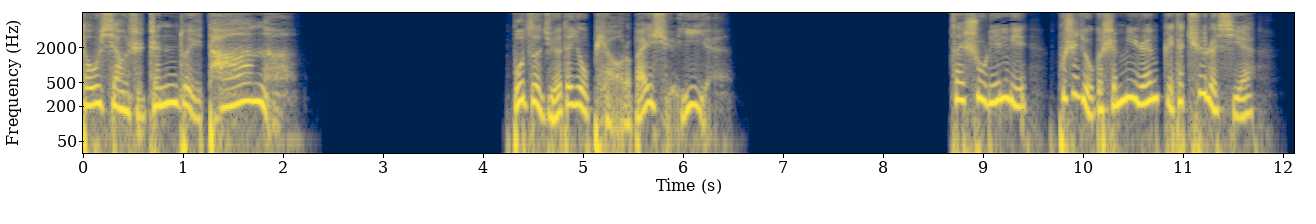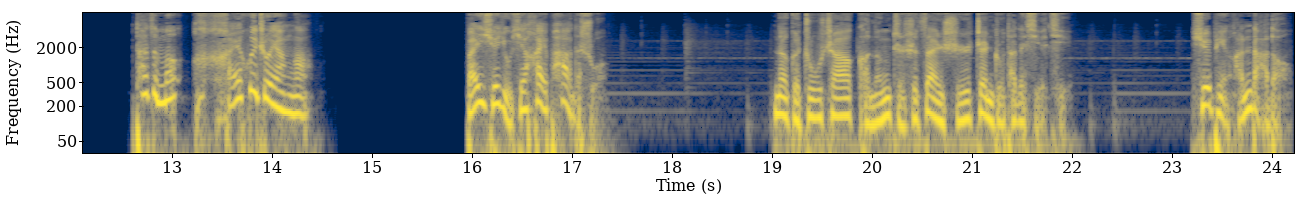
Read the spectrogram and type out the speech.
都像是针对他呢。”不自觉的又瞟了白雪一眼，在树林里不是有个神秘人给他去了邪，他怎么还会这样啊？白雪有些害怕的说：“那个朱砂可能只是暂时镇住他的邪气。”薛品涵答道。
